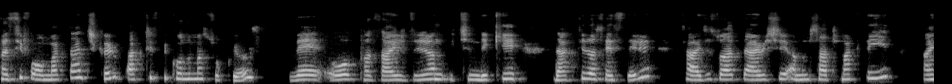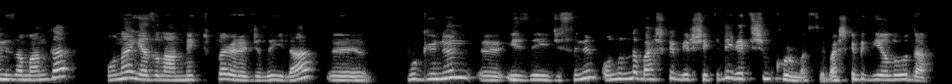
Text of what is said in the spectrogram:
pasif olmaktan çıkarıp aktif bir konuma sokuyor ve o pasajların içindeki daktilo sesleri sadece Suat Derviş'i anımsatmak değil, aynı zamanda ona yazılan mektuplar aracılığıyla e, bugünün e, izleyicisinin onunla başka bir şekilde iletişim kurması, başka bir diyaloğu da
